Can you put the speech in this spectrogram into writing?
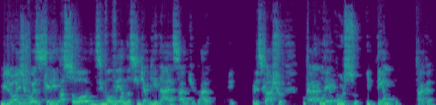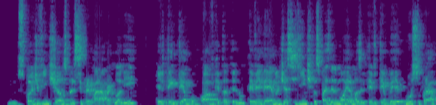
milhões de coisas que ele passou desenvolvendo, assim, de habilidades, sabe? De, ah, é- por isso que eu acho o cara com recurso e tempo, saca? Um span de 20 anos pra ele se preparar pra aquilo ali, ele tem tempo, óbvio que tá- ele não teve a ideia no dia seguinte que os pais dele morreram, mas ele teve tempo e recurso pra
